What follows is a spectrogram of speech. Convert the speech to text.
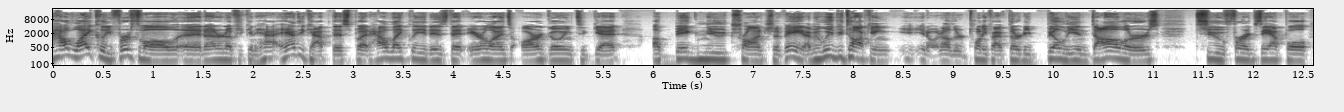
how likely, first of all, and I don't know if you can ha- handicap this, but how likely it is that airlines are going to get a big new tranche of aid. I mean, we'd be talking, you know, another 25, 30 billion dollars to, for example,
